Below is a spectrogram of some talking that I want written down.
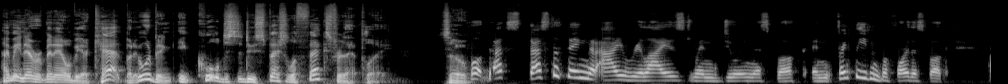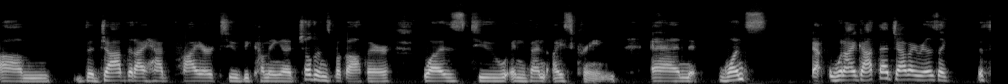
I may never been able to be a cat, but it would have been cool just to do special effects for that play. So, well, that's, that's the thing that I realized when doing this book. And frankly, even before this book, um, the job that I had prior to becoming a children's book author was to invent ice cream. And once, when I got that job, I realized like the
